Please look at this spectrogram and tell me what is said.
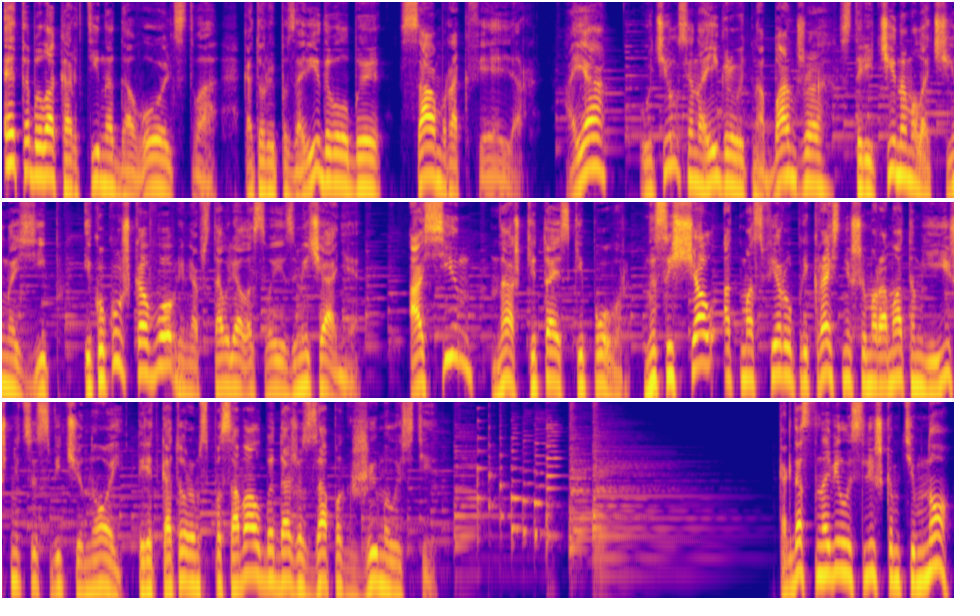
Это была картина довольства, которой позавидовал бы сам Рокфеллер. А я учился наигрывать на банджо старичина-молочина Зип. И кукушка вовремя вставляла свои замечания – Асин, наш китайский повар, насыщал атмосферу прекраснейшим ароматом яичницы с ветчиной, перед которым спасовал бы даже запах жимолости. Когда становилось слишком темно,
